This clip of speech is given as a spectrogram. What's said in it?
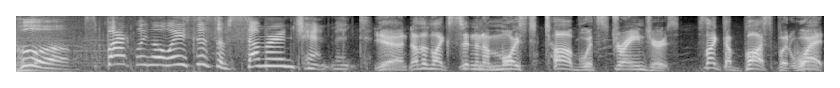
pool. Sparkling oasis of summer enchantment. Yeah, nothing like sitting in a moist tub with strangers. It's like the bus, but wet.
